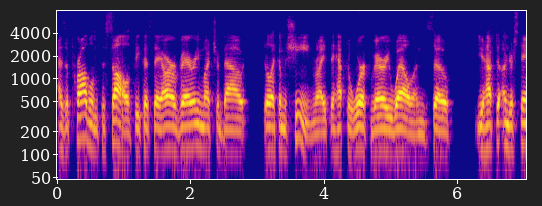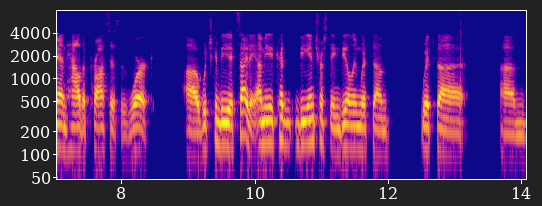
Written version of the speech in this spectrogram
as a problem to solve because they are very much about they're like a machine, right? They have to work very well, and so you have to understand how the processes work, uh, which can be exciting. I mean, it could be interesting dealing with them with uh, um,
